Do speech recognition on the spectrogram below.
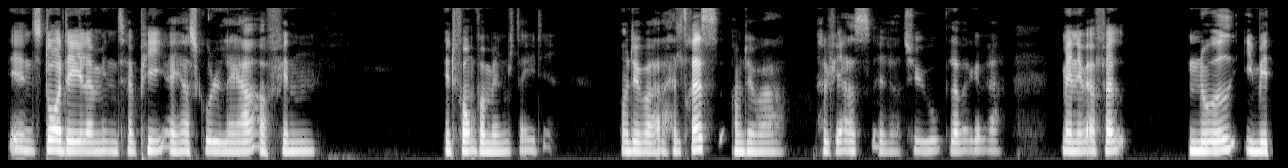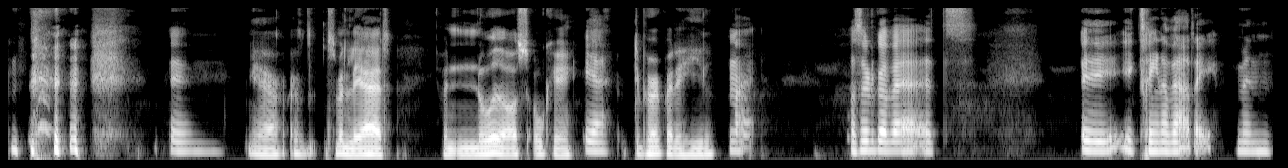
en stor del af min terapi, at jeg skulle lære at finde et form for mellemstadie. Om det var 50, om det var 70 eller 20, eller hvad det kan være. Men i hvert fald noget i midten. øhm. Ja, altså, så man lærer, at noget er også okay. Ja. Det behøver ikke være det hele. Nej. Og så kan det godt være, at øh, ikke træner hver dag, men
